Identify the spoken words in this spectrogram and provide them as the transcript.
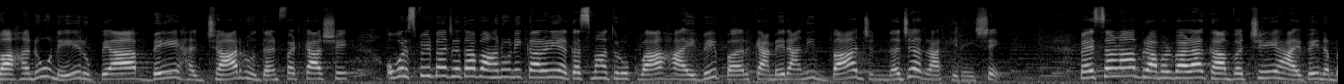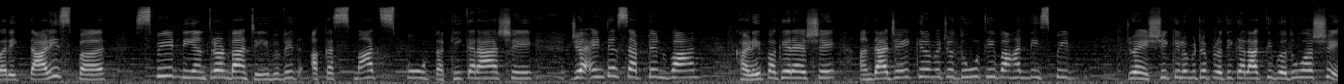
વાહનોને રૂપિયા બે હજારનો દંડ ફટકારશે. ઓવર સ્પીડમાં જતા વાહનોને કારણે અકસ્માત રોકવા હાઈવે પર કેમેરાની બાજ નજર રાખી રહી છે. મહેસાણા બ્રાહ્મણવાડા ગામ વચ્ચે હાઈવે નંબર એકતાળીસ પર સ્પીડ નિયંત્રણ માટે વિવિધ અકસ્માત સ્પોટ નક્કી કરાયા છે જ્યાં ઇન્ટરસેપ્ટન વાહન ખડે પગે રહેશે. અંદાજે એક કિલોમીટર દૂરથી વાહનની સ્પીડ જો એંશી કિલોમીટર પ્રતિ કલાકથી વધુ હશે,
